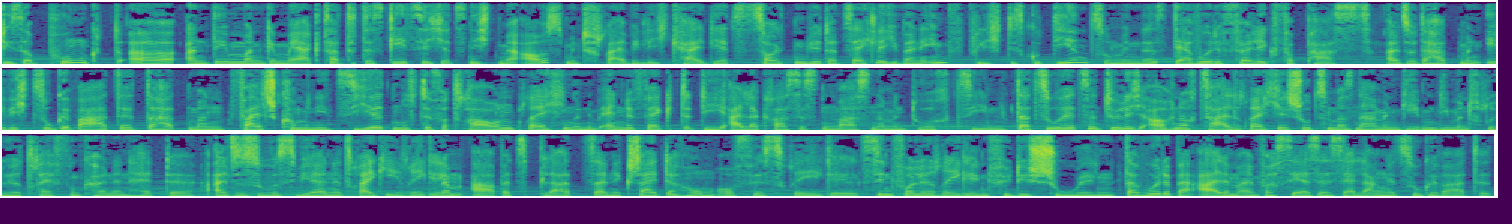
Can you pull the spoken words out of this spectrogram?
dieser Punkt, äh, an dem man gemerkt hat, das geht sich jetzt nicht mehr aus mit Freiwilligkeit. Jetzt sollten wir tatsächlich über eine Impfpflicht diskutieren zumindest. Der wurde völlig verpasst. Also da hat man ewig zugewartet, da hat man falsch kommuniziert, musste Vertrauen brechen und im Endeffekt die allerkrassesten Maßnahmen durchziehen. Dazu hätte es natürlich auch noch zahlreiche Schutzmaßnahmen geben, die man früher treffen können hätte. Also sowas wie eine 3G-Regel am Arbeitsplatz, eine gescheite Homeoffice-Regel, sinnvolle Regeln für die Schulen. Da wurde bei allem einfach sehr, sehr, sehr lange zugewartet.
